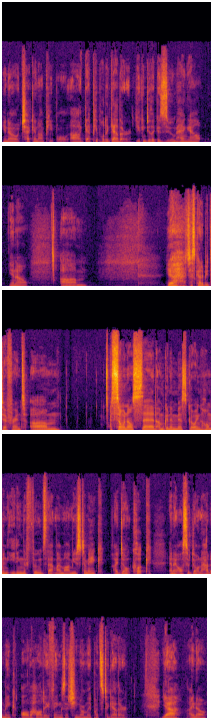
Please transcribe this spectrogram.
you know, check in on people, uh, get people together. You can do like a Zoom hangout, you know? Um, yeah, it's just got to be different. Um, someone else said, I'm going to miss going home and eating the foods that my mom used to make. I don't cook, and I also don't know how to make all the holiday things that she normally puts together. Yeah, I know.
